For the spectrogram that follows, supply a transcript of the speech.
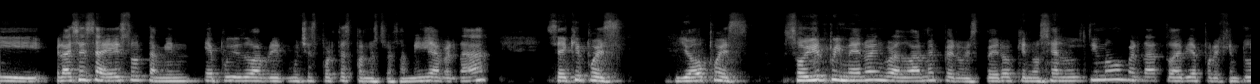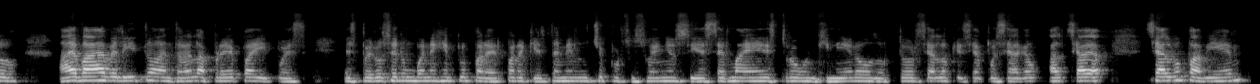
y gracias a eso también he podido abrir muchas puertas para nuestra familia, ¿verdad? Sé que pues yo pues soy el primero en graduarme, pero espero que no sea el último, ¿verdad? Todavía, por ejemplo, ahí va Abelito a entrar a la prepa y pues espero ser un buen ejemplo para él, para que él también luche por sus sueños, si es ser maestro o ingeniero o doctor, sea lo que sea, pues se haga, sea, sea algo para bien,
